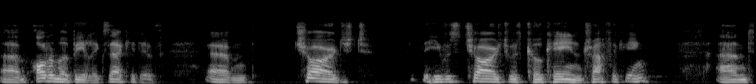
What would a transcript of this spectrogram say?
um, automobile executive, um, charged. He was charged with cocaine trafficking, and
